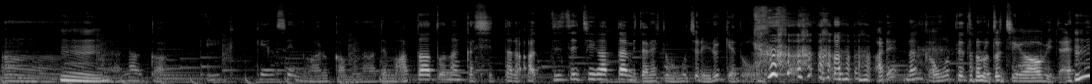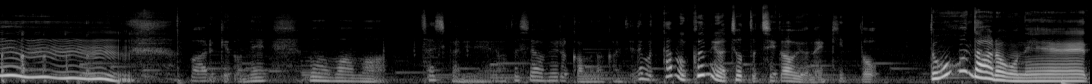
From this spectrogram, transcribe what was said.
うん。うん。だからなんか影響受けやすいのはあるかもな。でも後々なんか知ったらあ全然違ったみたいな人ももちろんいるけど。あれ？なんか思ってたのと違うみたいな。うんうんうんうん。はあるけどね。まあまあまあ確かにね私はウェルカムな感じ。でも多分組はちょっと違うよねきっと。どうだろうね。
